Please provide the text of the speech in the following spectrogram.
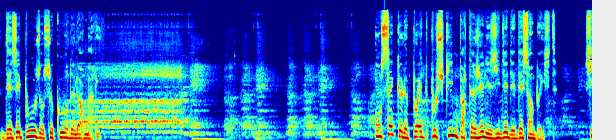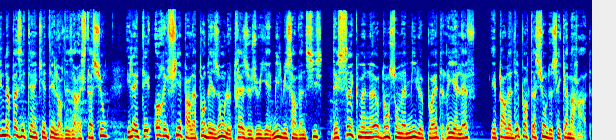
des épouses au secours de leur mari. On sait que le poète Pouchkine partageait les idées des décembristes. S'il n'a pas été inquiété lors des arrestations, il a été horrifié par la pendaison le 13 juillet 1826 des cinq meneurs dont son ami le poète Rielev et par la déportation de ses camarades.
